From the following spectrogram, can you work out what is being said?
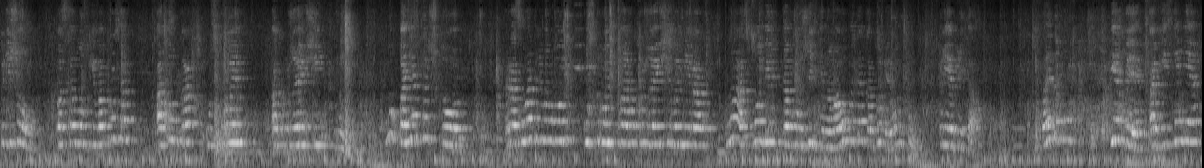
пришел к постановке вопроса о том, как устроен окружающий мир. Ну, понятно, что рассматривал он устройство окружающего мира на основе того жизненного опыта, который он приобретал. Поэтому первые объяснения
